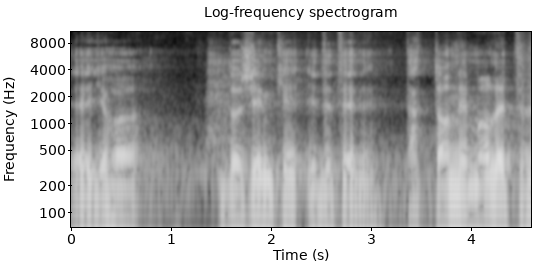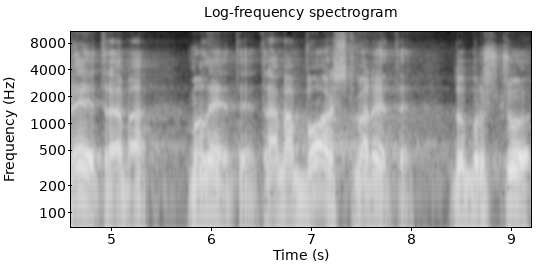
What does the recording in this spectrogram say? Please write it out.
його до жінки і дитини. Та то не молитви треба молити, треба борщ варити. До борщу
